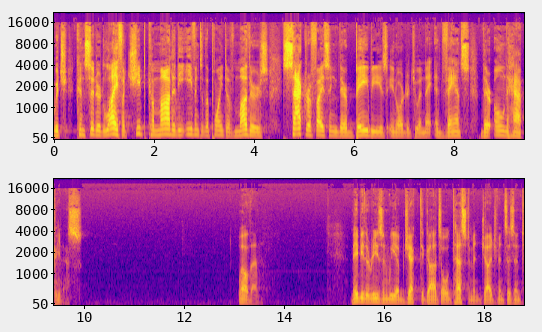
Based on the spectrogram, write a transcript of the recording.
which considered life a cheap commodity, even to the point of mothers sacrificing their babies in order to advance their own happiness. Well, then, maybe the reason we object to God's Old Testament judgments isn't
